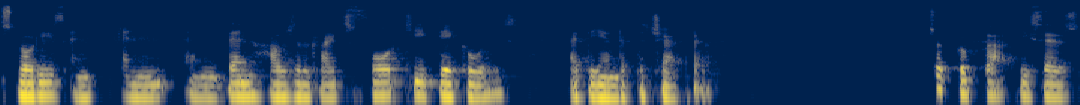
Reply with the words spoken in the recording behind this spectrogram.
stories and, and, and then Housel writes four key takeaways at the end of the chapter. Rajat Gupta, he says,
